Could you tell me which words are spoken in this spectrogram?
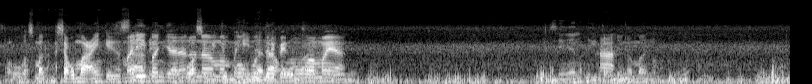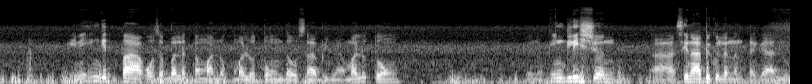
So, mas malakas siya kumain kaysa sa Maliban akin. dyan, Ako ano naman mahina food tripin mo mamaya? eh. Kasi yan, nakita Ah. niyo naman, no? Iniinggit pa ako sa balat ng manok, malutong daw sabi niya. Malutong. You know, English yun. Ah, sinabi ko lang ng Tagalog.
